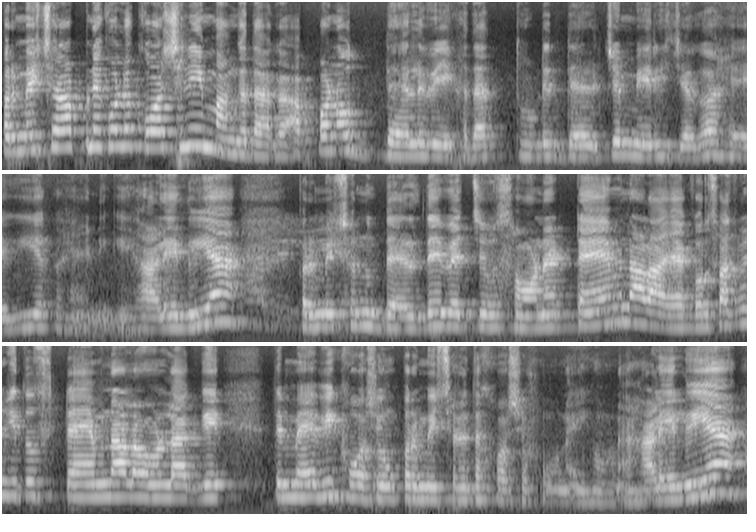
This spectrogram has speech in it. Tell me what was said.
ਪਰਮੇਸ਼ਰ ਆਪਣੇ ਕੋਲ ਕੁਝ ਨਹੀਂ ਮੰਗਦਾਗਾ। ਆਪਾਂ ਨੂੰ ਦਿਲ ਵੇਖਦਾ, ਤੁਹਾਡੇ ਦਿਲ 'ਚ ਮੇਰੀ ਜਗ੍ਹਾ ਹੈਗੀ ਹੈ ਕਿ ਹਾਲੇਲੂਇਆ। ਪਰਮੇਸ਼ਰ ਨੂੰ ਦਿਲ ਦੇ ਵਿੱਚ ਵਸਾਉਣਾ, ਟਾਈਮ ਨਾਲ ਆਇਆ ਕਰੋ। ਸੱਚਮੁੱਚ ਜੇ ਤੁਸੀਂ ਟਾਈਮ ਨਾਲ ਆਉਣ ਲੱਗ ਗਏ, ਤੇ ਮੈਂ ਵੀ ਖੁਸ਼ ਹਾਂ। ਪਰਮੇਸ਼ਰ ਨੇ ਤਾਂ ਖੁਸ਼ ਹੋਣਾ ਹੀ ਹੋਣਾ। ਹਾਲੇਲੂਇਆ।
